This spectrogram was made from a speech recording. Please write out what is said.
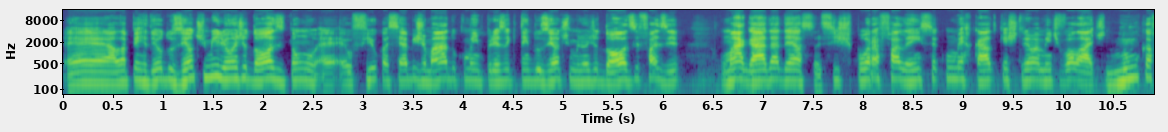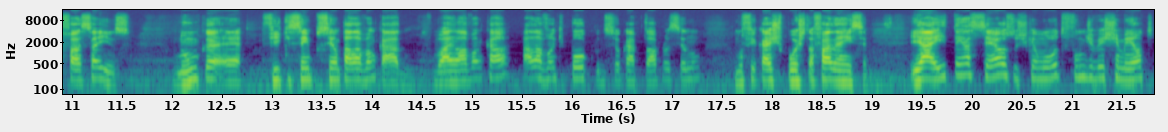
é, ela perdeu 200 milhões de doses. Então, é, eu fico assim abismado com uma empresa que tem 200 milhões de doses e fazer uma agada dessa, se expor à falência com um mercado que é extremamente volátil. Nunca faça isso. Nunca é, fique 100% alavancado. Vai alavancar, alavanque pouco do seu capital para você não, não ficar exposto à falência. E aí tem a Celsius, que é um outro fundo de investimento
